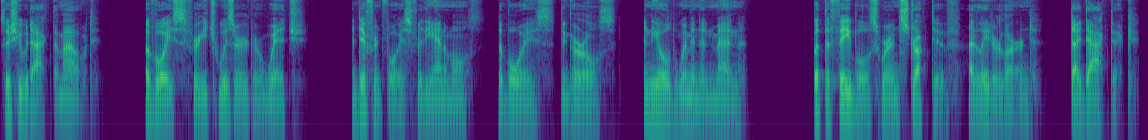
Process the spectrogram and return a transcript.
so she would act them out. A voice for each wizard or witch, a different voice for the animals, the boys, the girls, and the old women and men. But the fables were instructive, I later learned, didactic,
